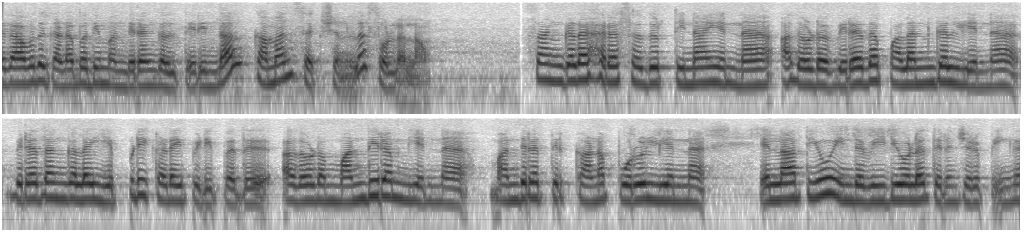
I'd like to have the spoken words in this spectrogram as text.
ஏதாவது கணபதி மந்திரங்கள் தெரிந்தால் கமெண்ட் செக்ஷனில் சொல்லலாம். சங்கடஹர சதுர்த்தினா என்ன? அதோட விரத பலன்கள் என்ன? விரதங்களை எப்படி கடைபிடிப்பது? அதோட மந்திரம் என்ன? மந்திரத்திற்கான பொருள் என்ன? எல்லாத்தையும் இந்த வீடியோவில் தெரிஞ்சிருப்பீங்க.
